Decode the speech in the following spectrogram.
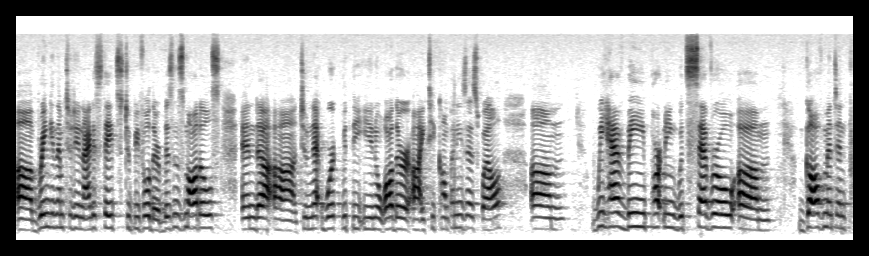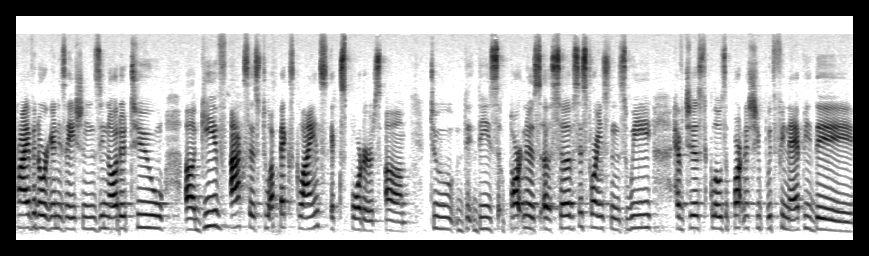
uh, bringing them to the United States to pivot their business models and uh, uh, to network with the you know, other IT companies as well. Um, we have been partnering with several um, government and private organizations in order to uh, give access to Apex clients, exporters, um, to th these partners' uh, services. For instance, we have just closed a partnership with FINEP, the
